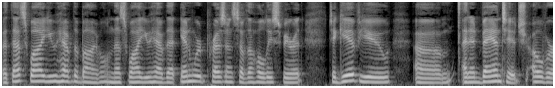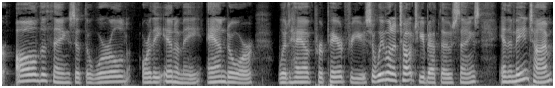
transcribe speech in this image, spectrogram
but that's why you have the Bible, and that's why you have that inward presence of the Holy Spirit to give you um, an advantage over all the things that the world or the enemy and or would have prepared for you. So we want to talk to you about those things. In the meantime,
